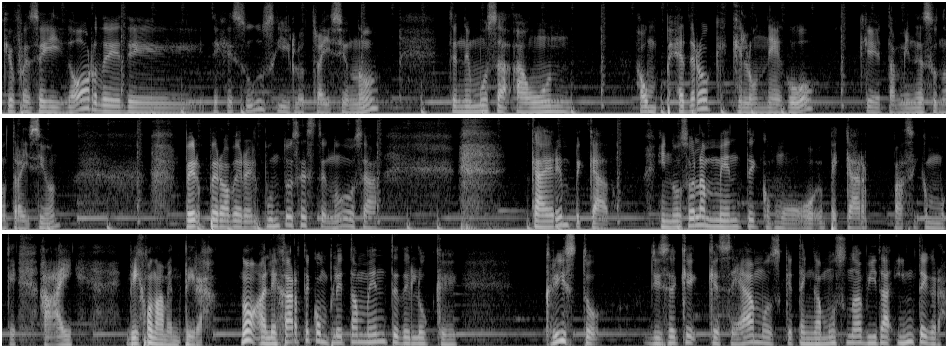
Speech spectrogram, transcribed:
que fue seguidor de, de, Jesús y lo traicionó. Tenemos a, un, a un Pedro que, que, lo negó, que también es una traición. Pero, pero a ver, el punto es este, ¿no? O sea, caer en pecado. Y no solamente como pecar así como que, ay, dijo una mentira. No, alejarte completamente de lo que Cristo dice que, seamos, que tengamos una vida íntegra.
